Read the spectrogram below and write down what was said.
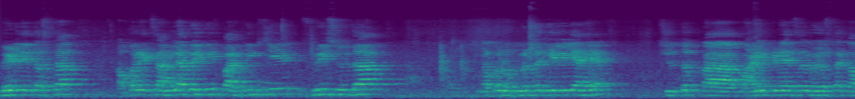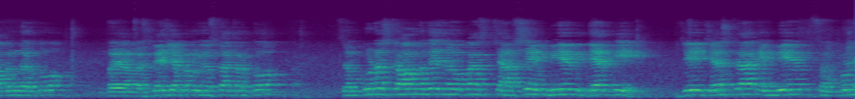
भेट देत असतात. आपण एक चांगल्यापैकी पार्किंगची फ्री सुविधा आपण उपलब्ध केलेली आहे. शुद्ध पा- पाणी पिण्याचं व्यवस्था आपण करतो बसण्याची आपण व्यवस्था करतो. संपूर्ण स्टॉकमध्ये जवळपास चारशे एमबीए विद्यार्थी जे जस्ट एमबीए संपूर्ण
